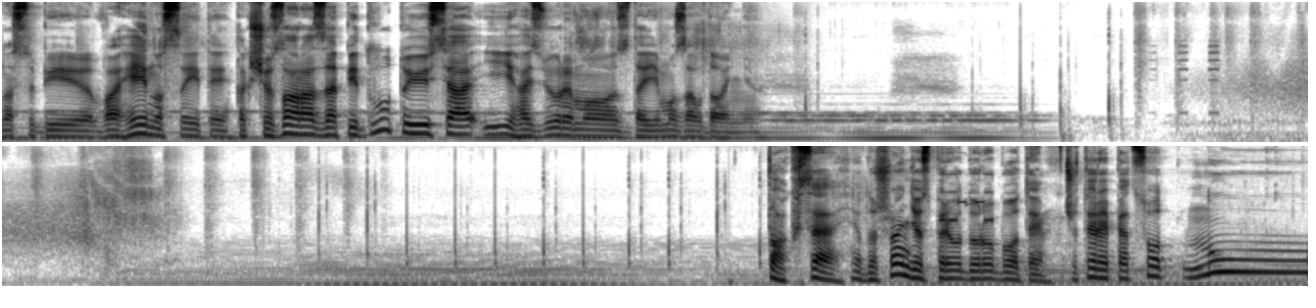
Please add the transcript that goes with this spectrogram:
на собі ваги носити. Так що зараз запідлутуюся і газюримо, здаємо завдання. Так, все, я до швендів з приводу роботи. 4500, ну.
